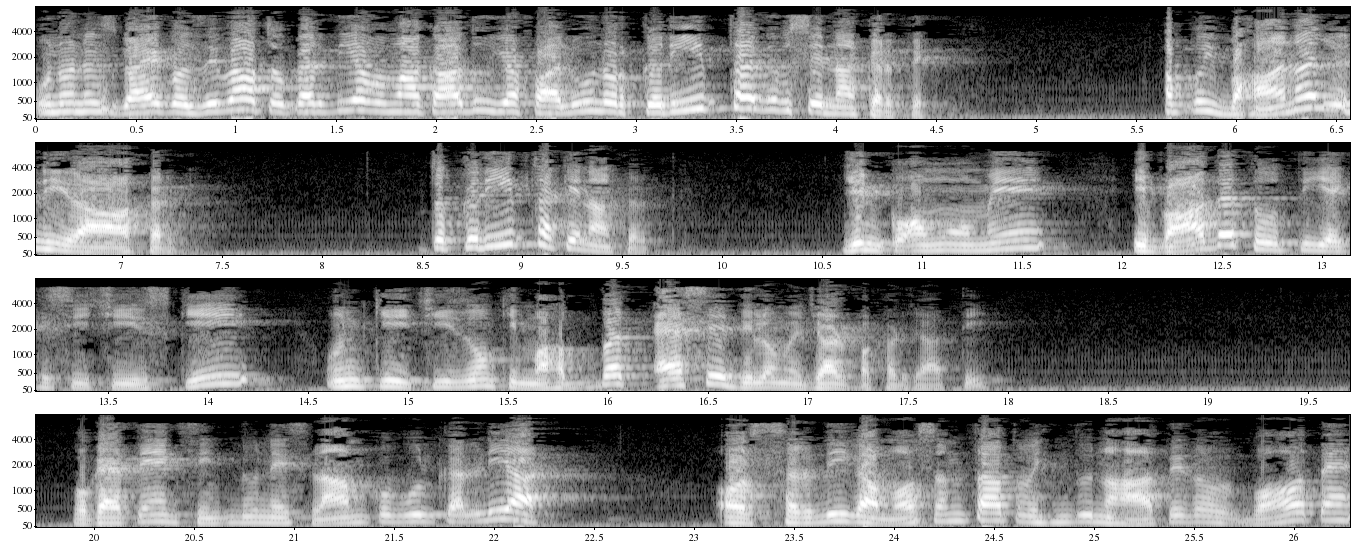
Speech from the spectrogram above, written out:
انہوں نے اس گائے کو ذبح تو کر دیا وہ ماکادو یا فالون اور قریب تھا کہ اسے نہ کرتے۔ اب کوئی بہانہ جو نہیں رہا آخر تو قریب تھا کہ نہ کرتے۔ جن قوموں میں عبادت ہوتی ہے کسی چیز کی ان کی چیزوں کی محبت ایسے دلوں میں جڑ پکڑ جاتی۔ وہ کہتے ہیں کہ ہندو نے اسلام قبول کر لیا اور سردی کا موسم تھا تو ہندو نہاتے تو بہت ہیں۔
